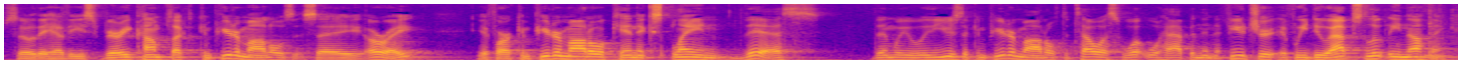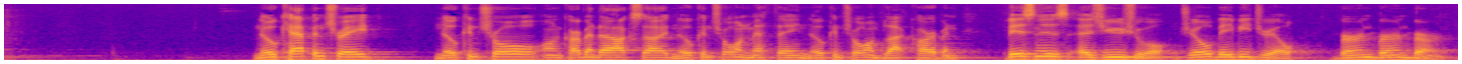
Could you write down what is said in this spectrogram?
So they have these very complex computer models that say, all right, if our computer model can explain this, then we will use the computer model to tell us what will happen in the future if we do absolutely nothing. No cap and trade, no control on carbon dioxide, no control on methane, no control on black carbon. Business as usual. Drill, baby, drill. Burn, burn, burn.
